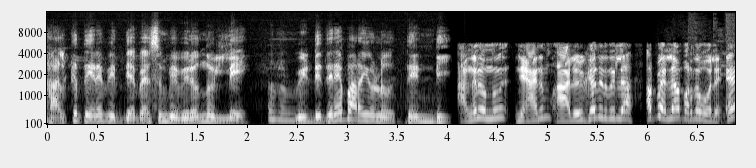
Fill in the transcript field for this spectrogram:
ആൾക്ക് തീരെ വിദ്യാഭ്യാസം വിവരമൊന്നും ഇല്ലേ വിഡ്ഢിത്തിരെ പറയുള്ളൂ തെണ്ടി. അങ്ങനെ ഒന്നും ഞാനും ആലോചിക്കാതിരുന്നില്ല. അപ്പൊ എല്ലാം പറഞ്ഞ പോലെ ഏ?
